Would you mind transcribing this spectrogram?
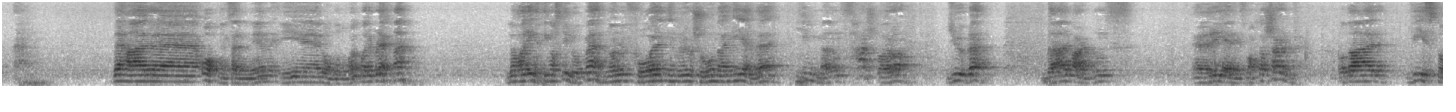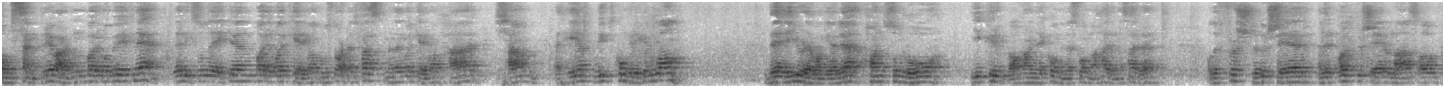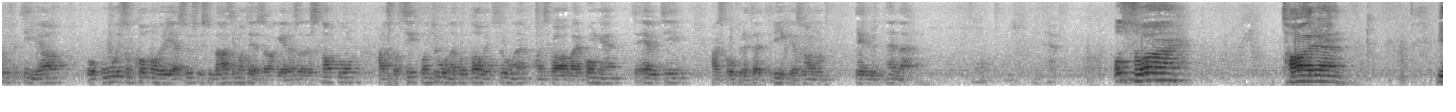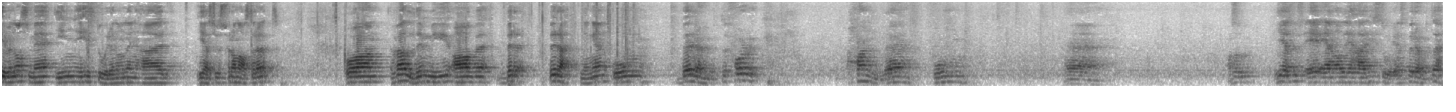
det her eh, åpningsseremonien i London-OL bare blekner. Du har ingenting å stille opp med når du får en introduksjon der hele himmelens hærskare jubler. Der verdens eh, regjeringsmakta skjelver. og der visdomssenteret i verden bare må bøye kne. Det er liksom, det er ikke bare en markering av at nå starter en fest, men en markering av at her kommer et helt nytt kongerike på banen. Det er juleevangeliet. Han som lå i krybba, han er kongenes konge, herrenes herre. Og det første du ser, eller alt du ser og leser av profetier og ord som kom over Jesus Hvis du leser i Matteusevangeliet, så er det snakk om han skal sitte på en trone, på Davids trone. Han skal være konge til evig tid. Han skal opprette et rike som er uten ende. Og så tar eh, Bibelen oss med inn i historien om denne Jesus fra Nasaret. Og veldig mye av beretningen om berømte folk handler om eh, Altså, Jesus er en av de her historiens berømte.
